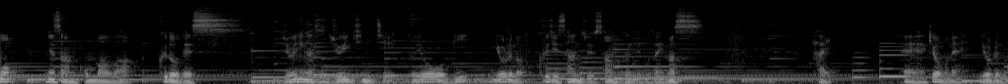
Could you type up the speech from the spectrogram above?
も皆さんこんばんは。工藤です。12月11日土曜日夜の9時33分でございます。はい、えー今日もね夜の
